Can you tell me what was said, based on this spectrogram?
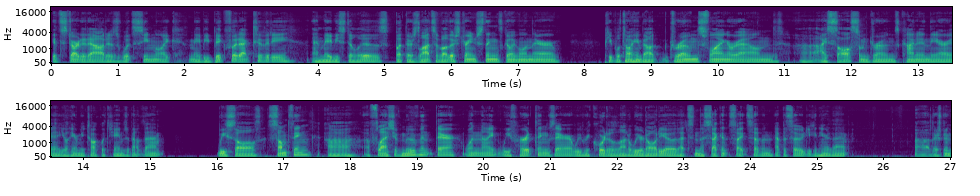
It started out as what seemed like maybe Bigfoot activity, and maybe still is, but there's lots of other strange things going on there. People talking about drones flying around. Uh, I saw some drones kind of in the area. You'll hear me talk with James about that. We saw something, uh, a flash of movement there one night. We've heard things there. We recorded a lot of weird audio. That's in the second Site 7 episode. You can hear that. Uh, there's been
